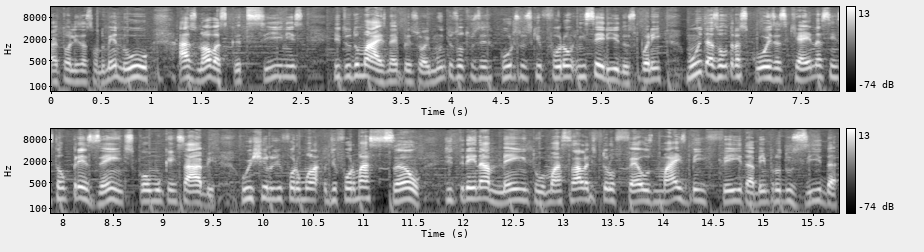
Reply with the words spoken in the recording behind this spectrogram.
atualização do menu, as novas cutscenes e tudo mais, né, pessoal? E muitos outros recursos que foram inseridos, porém, muitas outras coisas que ainda assim estão presentes, como, quem sabe, o estilo de, formula de formação, de treinamento, uma sala de troféus mais bem feita, bem produzida,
